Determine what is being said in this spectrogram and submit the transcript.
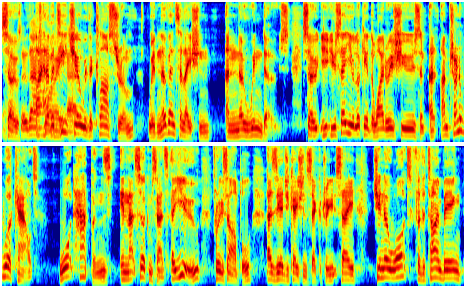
Yeah, so, so I have why, a teacher uh, with a classroom with no ventilation and no windows. So you, you say you're looking at the wider issues, and, and I'm trying to work out what happens in that circumstance? Are you, for example, as the education secretary, say, do you know what? For the time being,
